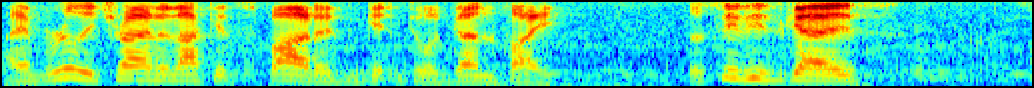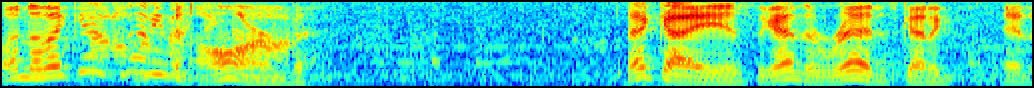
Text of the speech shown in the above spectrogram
I am really trying to not get spotted and get into a gunfight. So see these guys. Oh no, that guy's not even armed. That guy is. The guy in the red has got a an,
